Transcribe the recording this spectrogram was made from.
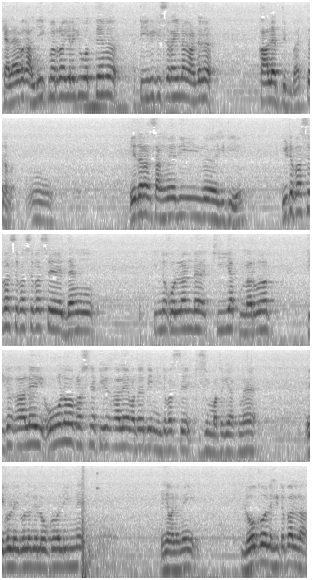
කැලෑවක අලියෙක් මරුණා කියලා කිව්වොත් එහෙම ටීවී එක ඉස්සරහින් ඉඳන් අඬන කාලයක් තිබ්බා ඇත්තටම. ඒ තරම් සංවේදීව හිටියේ. ඊට පස්සේ පස්සේ පස්සේ පස්සේ දැන් ඉන්න කොල්ලන්ට කීයක් මරුණත් ටික කාලේ ඕනම ප්‍රශ්න ටික කාලේ මතක තියෙන ඊට පස්සේ කිසිම මතකයක් නැහැ. ඒගොල්ලෝ ඒගොල්ලෝගේ ලෝකවල ඉන්නේ. එහෙම නෙමෙයි. ලෝකවල හිටපල්ලා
